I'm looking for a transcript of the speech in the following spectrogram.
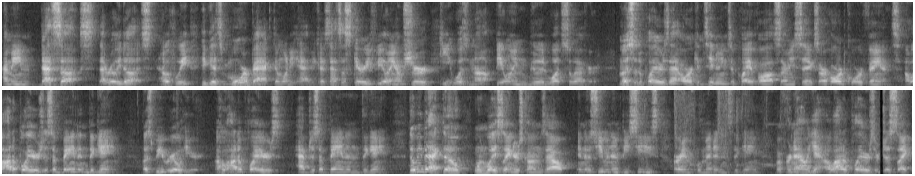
I mean, that sucks. That really does. Hopefully, he gets more back than what he had because that's a scary feeling. I'm sure he was not feeling good whatsoever. Most of the players that are continuing to play Fallout 76 are hardcore fans. A lot of players just abandoned the game. Let's be real here. A lot of players have just abandoned the game. They'll be back though when Wastelanders comes out and those human NPCs are implemented into the game. But for now, yeah, a lot of players are just like,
